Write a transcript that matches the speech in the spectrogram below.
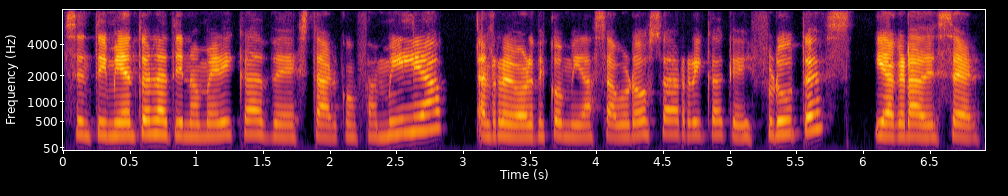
sentimiento en Latinoamérica de estar con familia alrededor de comida sabrosa, rica, que disfrutes y agradecer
